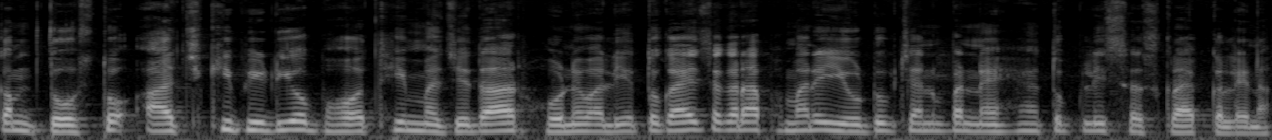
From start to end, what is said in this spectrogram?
कम। दोस्तों, आज की वीडियो बहुत ही मज़ेदार होने वाली है। तो गाइज़ अगर आप हमारे यूट्यूब चैनल पर नए हैं तो प्लीज़ सब्सक्राइब कर लेना।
